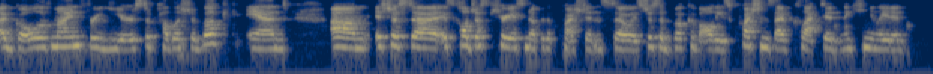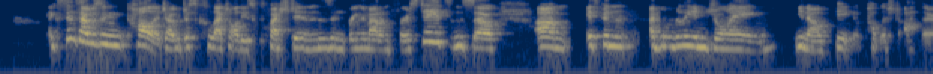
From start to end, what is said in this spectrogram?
a goal of mine for years to publish a book and um, it's just a, it's called just curious notebook of questions. So it's just a book of all these questions i've collected and accumulated like since i was in college. I would just collect all these questions and bring them out on first dates. And so um, it's been i've been really enjoying you know being a published author.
